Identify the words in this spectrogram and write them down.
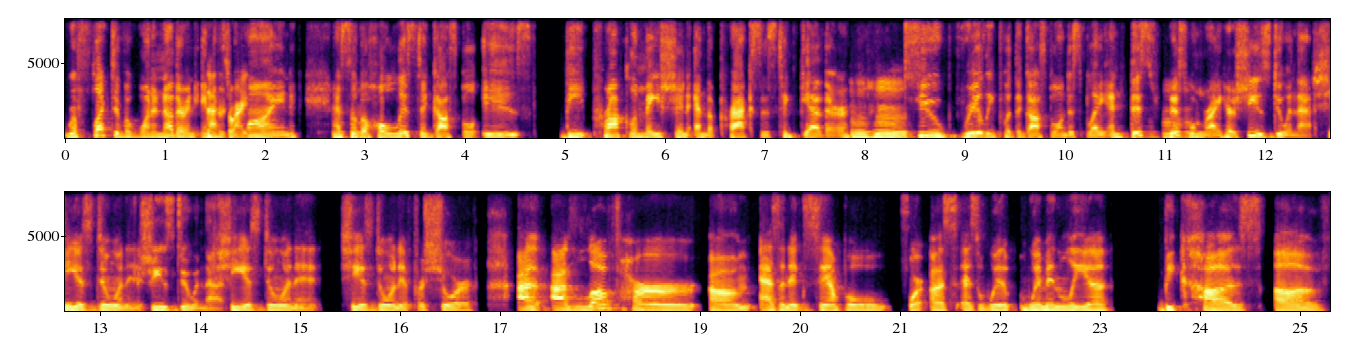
reflective of one another and intertwined. And mm-hmm. so the mm-hmm. holistic gospel is the proclamation and the praxis together mm-hmm. to really put the gospel on display. And this mm-hmm. this woman right here, she is doing that. She is doing it. She is doing that. She is doing it. She is doing it for sure. I I love her um, as an example for us as wi- women, Leah, because of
